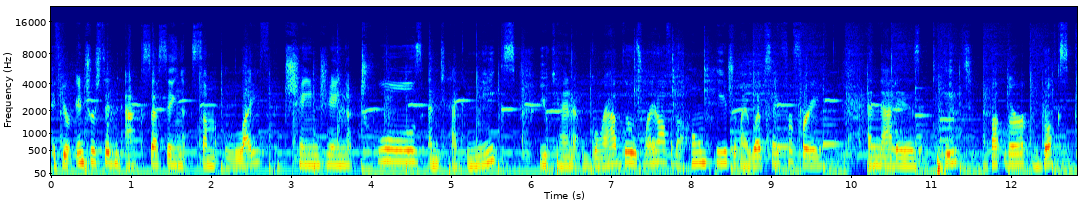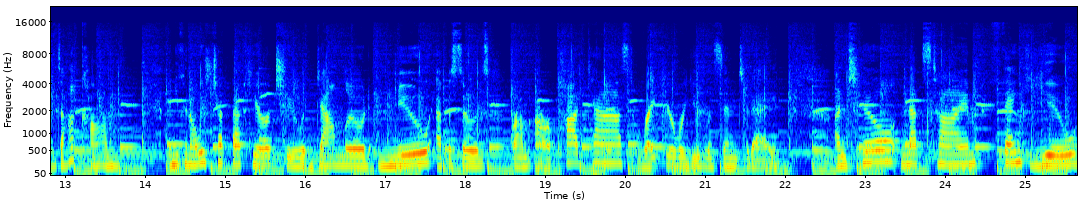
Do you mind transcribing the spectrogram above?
If you're interested in accessing some life changing tools and techniques, you can grab those right off of the homepage of my website for free, and that is katebutlerbooks.com. And you can always check back here to download new episodes from our podcast right here where you listen today. Until next time, thank you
